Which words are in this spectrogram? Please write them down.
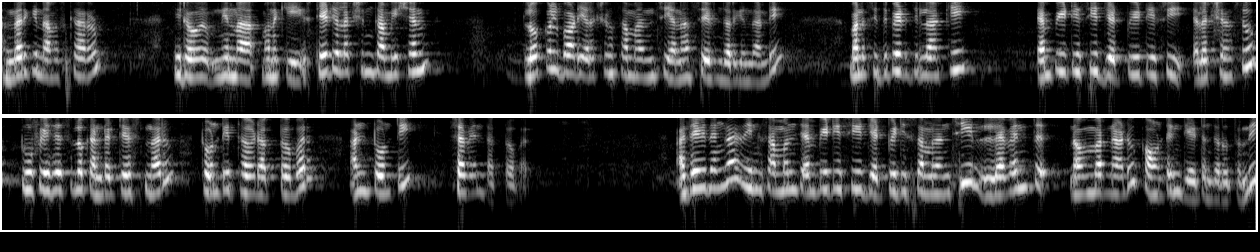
అందరికీ నమస్కారం. ఈరోజు నిన్న మనకి state election commission local body ఎలక్షన్కి సంబంధించి అనౌన్స్ చేయడం జరిగిందండి. మన సిద్దిపేట జిల్లాకి ఎంపీటీసీ జెడ్పీటీసీ ఎలక్షన్స్ టూ ఫేజెస్లో కండక్ట్ చేస్తున్నారు twenty third October and twenty seventh October అదేవిధంగా దీనికి సంబంధించి ఎంపీటీసీ జెడ్పీటీసీ సంబంధించి లెవెన్త్ నవంబర్ నాడు కౌంటింగ్ చేయడం జరుగుతుంది.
